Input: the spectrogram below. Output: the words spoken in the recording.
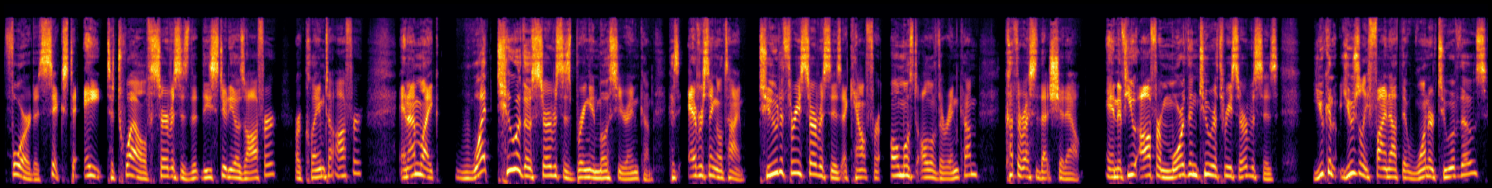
four to six to eight to 12 services that these studios offer or claim to offer. And I'm like, what two of those services bring in most of your income? Because every single time, two to three services account for almost all of their income. Cut the rest of that shit out. And if you offer more than two or three services, you can usually find out that one or two of those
